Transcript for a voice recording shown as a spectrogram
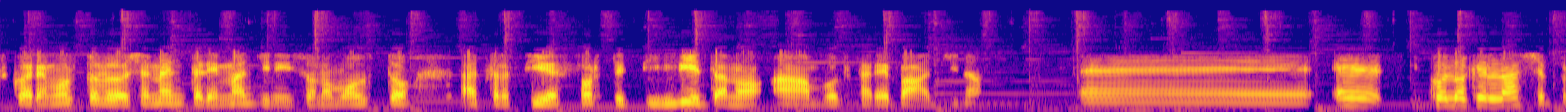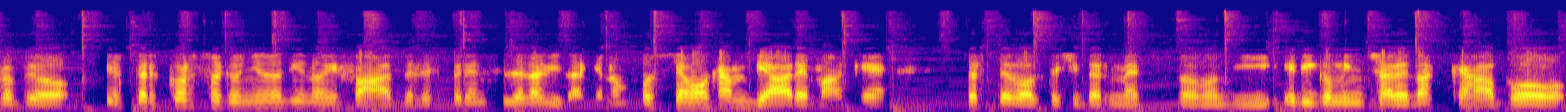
scorre molto velocemente, le immagini sono molto attrattive e forti e ti invitano a voltare pagina. Eh, e quello che lascia è proprio il percorso che ognuno di noi fa, delle esperienze della vita che non possiamo cambiare, ma che certe volte ci permettono di ricominciare da capo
